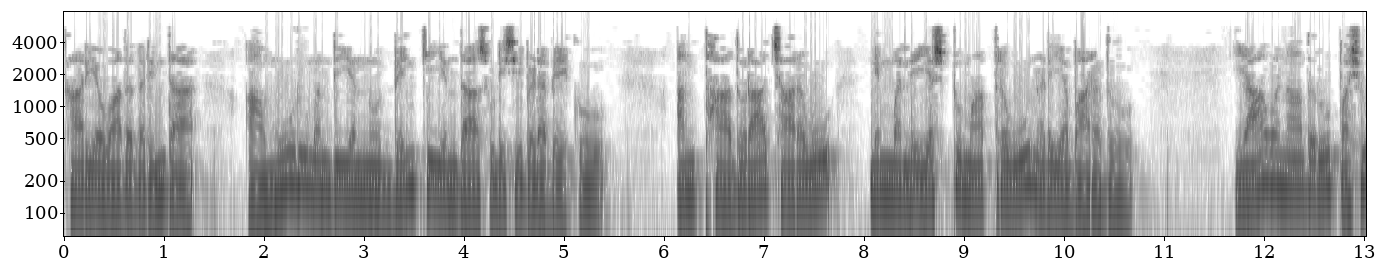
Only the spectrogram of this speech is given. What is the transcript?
ಕಾರ್ಯವಾದದರಿಂದ ಆ ಮೂರು ಮಂದಿಯನ್ನು ಬೆಂಕಿಯಿಂದ ಸುಡಿಸಿಬಿಡಬೇಕು. ಅಂಥ ದುರಾಚಾರವು ನಿಮ್ಮಲ್ಲಿ ಎಷ್ಟು ಮಾತ್ರವೂ ನಡೆಯಬಾರದು. ಯಾವನಾದರೂ ಪಶು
